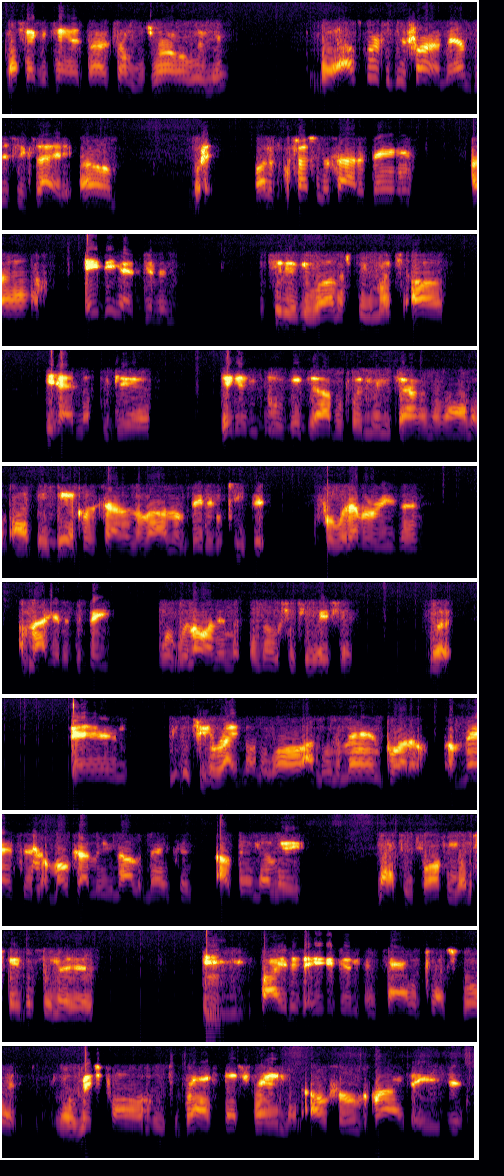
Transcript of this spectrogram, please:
My secretary thought something was wrong with me. But I was perfectly fine, man. I'm just excited. Um, but on the professional side of things, uh, AD has given the city of New Orleans pretty much all he had enough to give. They didn't do a good job of putting any talent around him. Uh, they did put talent around him. They didn't keep it for whatever reason. I'm not here to debate what went on in, the, in those situations, but and you can see the writing on the wall. I mean, the man bought a, a mansion, a multi-million dollar mansion out there in LA, not too far from where the Staples Center is. He hmm. fired his agent and signed with Clutch Sports. You know, Rich Paul, who's LeBron's best friend and also LeBron's agent.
